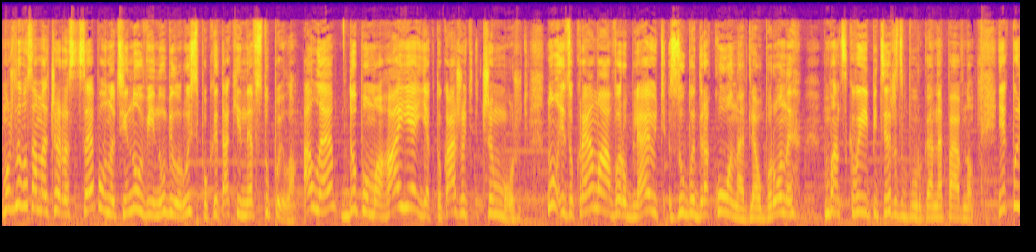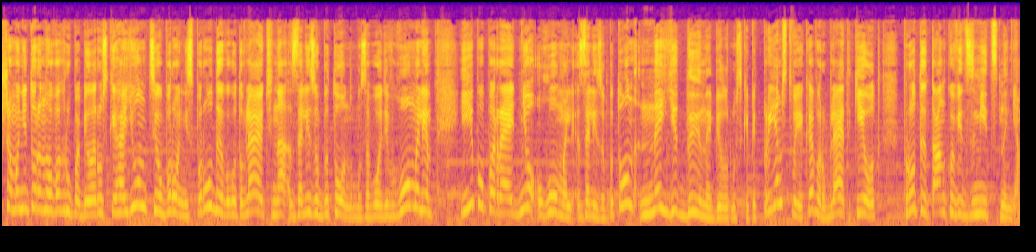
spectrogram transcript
Можливо, саме через це повноцінну війну Білорусь поки так і не вступила, але допомагає, як то кажуть, чим можуть. Ну і зокрема виробляють зуби дракона для оборони Москви і Петербурга. Напевно, як пише моніторингова група Білоруський гаюн, ці оборонні споруди виготовляють на залізобетонному заводі в Гомелі. І попередньо Гомель залізобетон не єдине білоруське підприємство, яке виробляє такі от протитанкові зміцнення.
